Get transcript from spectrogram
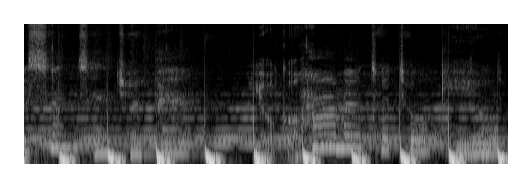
Ferguson's in Japan, Yokohama to Tokyo.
